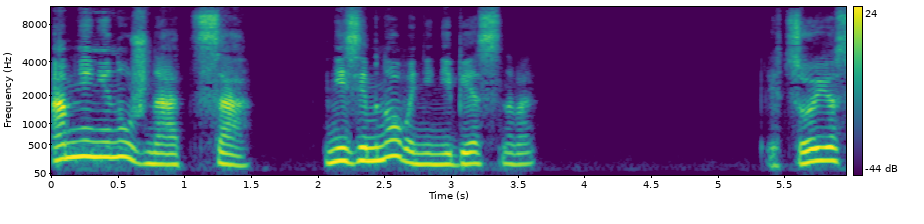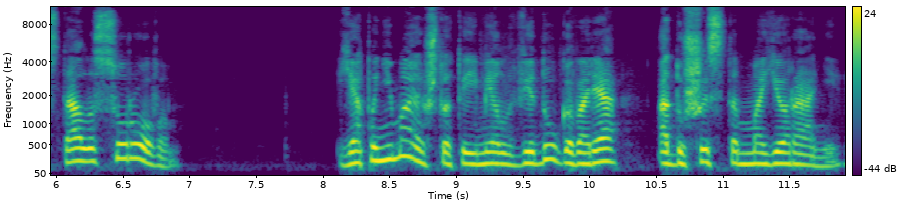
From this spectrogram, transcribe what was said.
А мне не нужно отца, ни земного, ни небесного. Лицо ее стало суровым. Я понимаю, что ты имел в виду, говоря о душистом майоране.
